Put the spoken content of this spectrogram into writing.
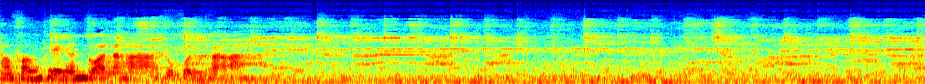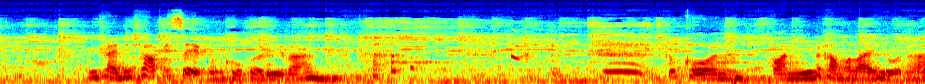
มาฟังเพลงกันก่อนนะคะ ทุกคนค่ะมีใครที่ชอบพิเศษเหมือนครูเพอรี่บ้าง ทุกคนตอนนี้ไปทำอะไรอยู่นะ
